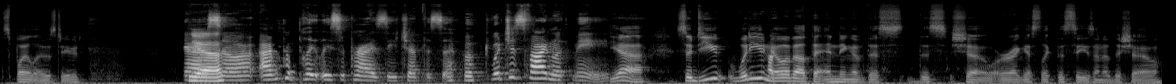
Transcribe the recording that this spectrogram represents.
Spoilers dude Yeah, Yeah. so I'm completely surprised each episode, which is fine with me. yeah so do you what do you know about the ending of this this show or I guess like the season of the show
